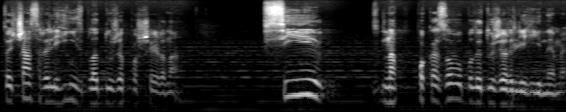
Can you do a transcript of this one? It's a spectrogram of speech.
В той час релігійність була дуже поширена. Всі показово були дуже релігійними.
